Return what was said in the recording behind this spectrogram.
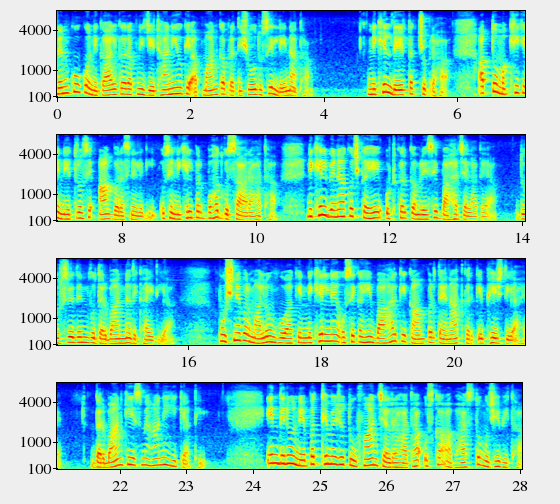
ننکو کو نکال کر اپنی جیٹھانیوں کے اپمان کا پرتیشود اسے لینا تھا۔ نکھل دیر تک چپ رہا۔ اب تو مکھی کے نیتروں سے آنکھ برسنے لگی۔ اسے نکھل پر بہت غصہ آ رہا تھا۔ نکھل بنا کچھ کہے اٹھ کر کمرے سے باہر چلا گیا۔ دوسرے دن وہ دربان نہ دکھائی دیا۔ پوچھنے پر معلوم ہوا کہ نکھل نے اسے کہیں باہر کے کام پر تعینات کر کے بھیج دیا ہے۔ دربان کی اس میں ہانی ہی کیا تھی؟ ان دنوں نیپتھیہ میں جو طوفان چل رہا تھا، اس کا آبھاس تو مجھے بھی تھا۔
